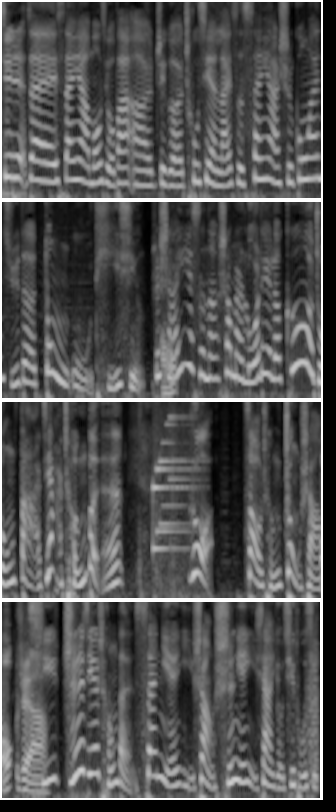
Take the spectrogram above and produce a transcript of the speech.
近日，在三亚某酒吧啊，这个出现来自三亚市公安局的动物提醒，这啥哦意思呢？上面罗列了各种打架成本，若。造成重伤，哦是啊其直接成本三年以上十年以下有期徒刑、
